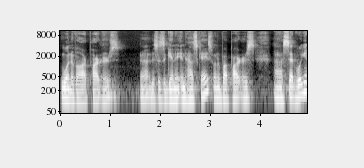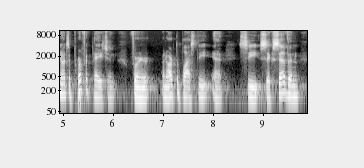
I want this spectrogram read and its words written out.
one of our partners, uh, this is again an in-house case, one of our partners uh, said, well, you know, it's a perfect patient for an arthroplasty at C6-7,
